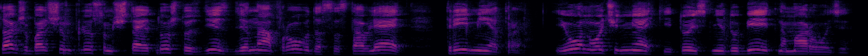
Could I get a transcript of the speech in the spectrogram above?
Также большим плюсом считаю то, что здесь длина провода составляет 3 метра. И он очень мягкий, то есть не дубеет на морозе.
